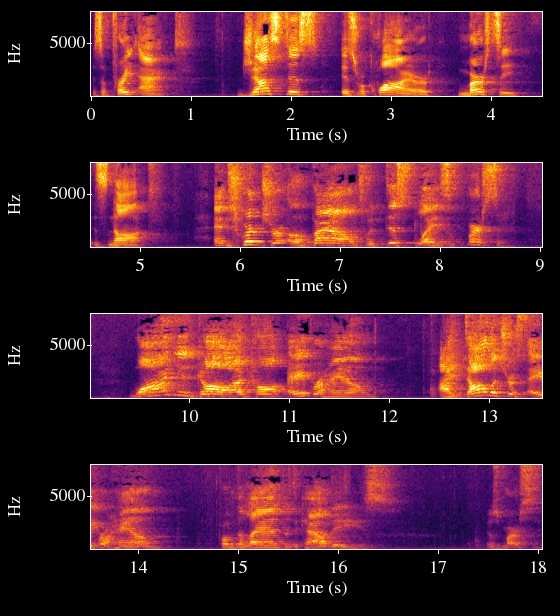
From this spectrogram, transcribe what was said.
is a free act. Justice is required, mercy is not. And Scripture abounds with displays of mercy. Why did God call Abraham, idolatrous Abraham, from the land of the Chaldees? It was mercy.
